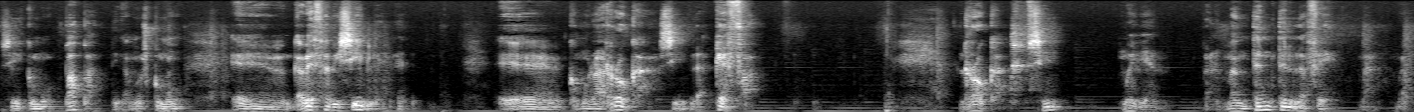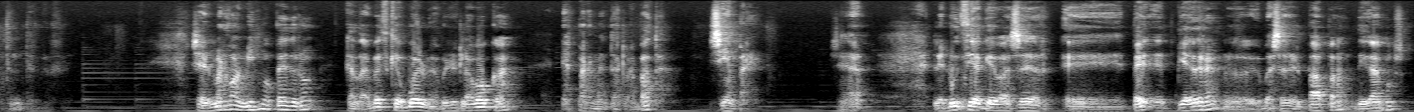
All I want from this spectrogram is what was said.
¿sí? como papa, digamos, como eh, cabeza visible, eh, como la roca, ¿sí? la kefa. Roca, ¿sí? Muy bien. mantente en la fe, Sin embargo, al mismo Pedro, cada vez que vuelve a abrir la boca, es para meter la pata. Siempre. O le anuncia que va a ser eh, piedra, va a ser el Papa, digamos,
